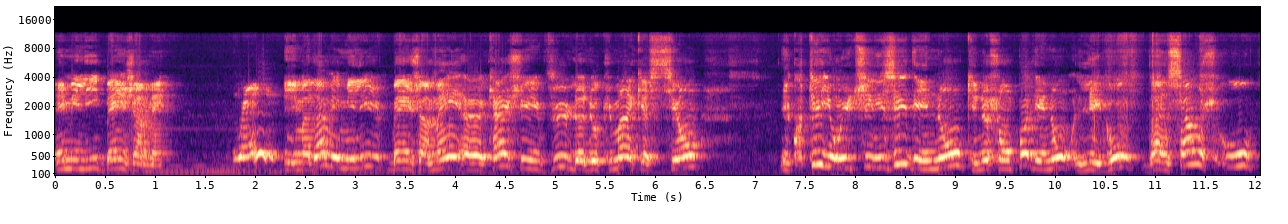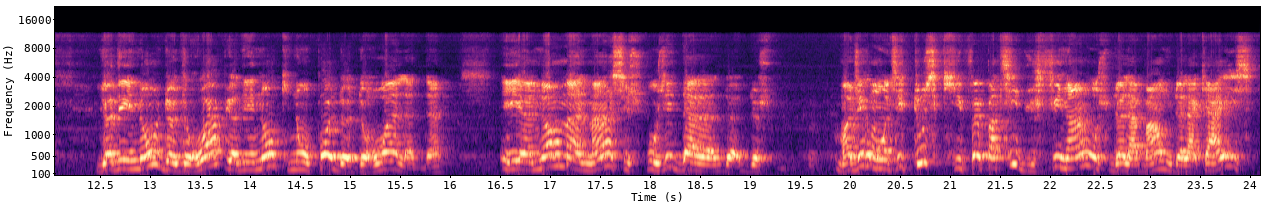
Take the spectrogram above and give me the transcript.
Émilie Benjamin. Oui. Et Mme Émilie Benjamin, euh, quand j'ai vu le document en question, écoutez, ils ont utilisé des noms qui ne sont pas des noms légaux, dans le sens où il y a des noms de droit, puis il y a des noms qui n'ont pas de droit là-dedans. Et euh, normalement, c'est supposé de, de, de- on comme on dit, tout ce qui fait partie du finance de la banque, de la caisse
